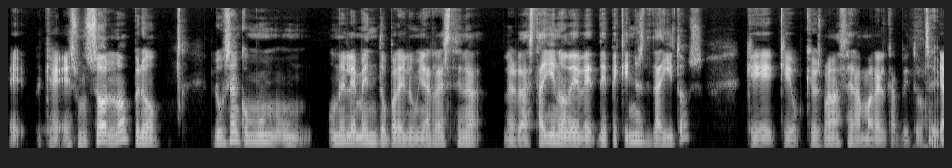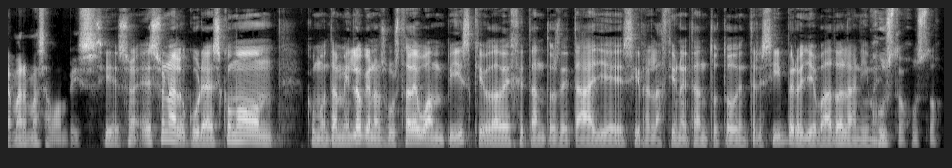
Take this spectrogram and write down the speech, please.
Eh, que es un sol, ¿no? Pero lo usan como un, un- un elemento para iluminar la escena. De verdad, está lleno de, de- de pequeños detallitos que, que- que os van a hacer amar el capítulo Sí. y amar más a One Piece. Sí, es, es una locura. Es como, como también lo que nos gusta de One Piece, que Oda deje tantos detalles y relacione tanto todo entre sí, pero llevado al anime. Justo, justo.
